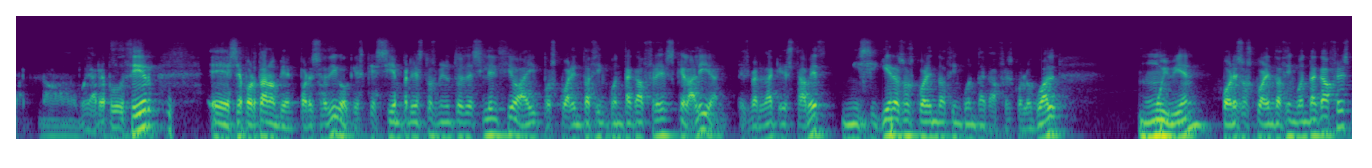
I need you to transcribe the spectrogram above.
bueno, no voy a reproducir, eh, se portaron bien. Por eso digo que es que siempre en estos minutos de silencio hay pues 40 o 50 cafres que la lían. Es verdad que esta vez ni siquiera esos 40 o 50 cafres, con lo cual, muy bien por esos 40 o 50 cafres,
